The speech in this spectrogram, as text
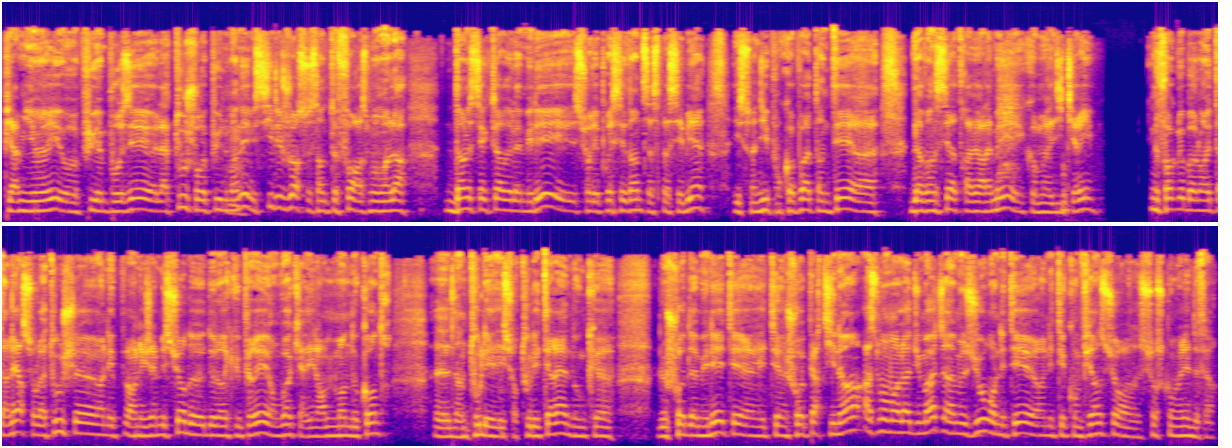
Pierre Mignonnery aurait pu imposer la touche, aurait pu demander, mais si les joueurs se sentent forts à ce moment-là dans le secteur de la mêlée, et sur les précédentes ça se passait bien, ils se sont dit pourquoi pas tenter euh, d'avancer à travers la mêlée, et comme l'a dit Thierry. Une fois que le ballon est en l'air sur la touche, euh, on n'est on jamais sûr de, de le récupérer. On voit qu'il y a énormément de contres euh, dans tous les, sur tous les terrains. Donc euh, le choix de la mêlée était, était un choix pertinent à ce moment-là du match, dans la mesure où on était, on était confiant sur, sur ce qu'on venait de faire.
